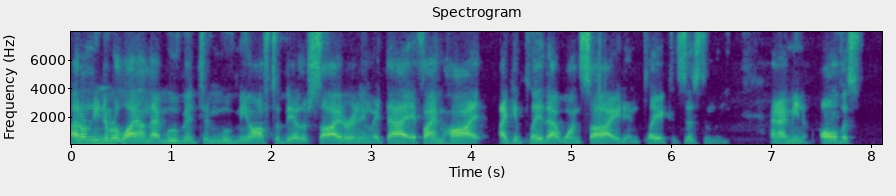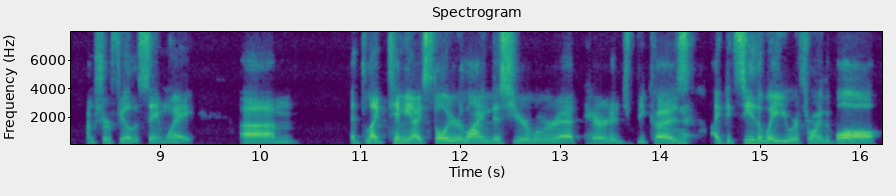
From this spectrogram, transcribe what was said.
I don't need to Mhm. rely on that movement to move me off to the other side or anything like that. If I'm hot, I can play that one side and play it consistently. And I mean, all of us, I'm sure, feel the same way. Um, like Timmy, I stole your line this year when we were at Heritage because I could see the way you were throwing the ball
